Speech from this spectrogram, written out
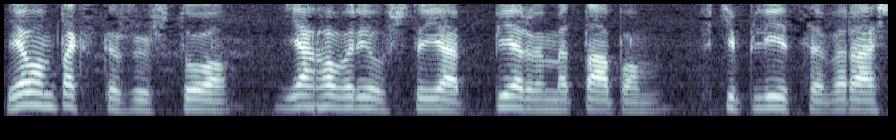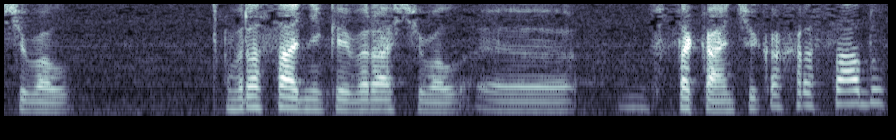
Я вам так скажу, что я говорил, что я первым этапом в теплице выращивал, в рассаднике выращивал э, в стаканчиках рассаду,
